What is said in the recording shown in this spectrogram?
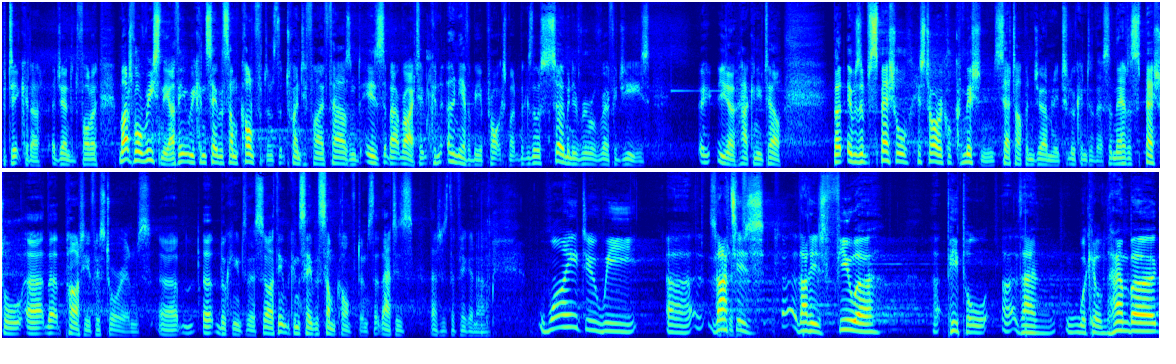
particular agenda to follow. Much more recently, I think we can say with some confidence that 25,000 is about right. It can only ever be approximate because there were so many rural refugees. Uh, you know, how can you tell? But it was a special historical commission set up in Germany to look into this, and they had a special uh, party of historians uh, uh, looking into this. So I think we can say with some confidence that that is, that is the figure now. Why do we uh, that is uh, that is fewer uh, people uh, than were killed in Hamburg,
